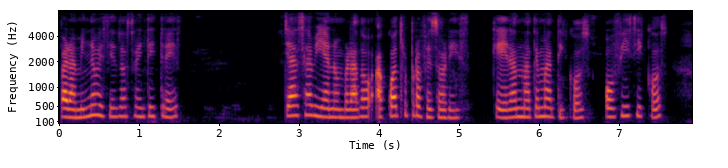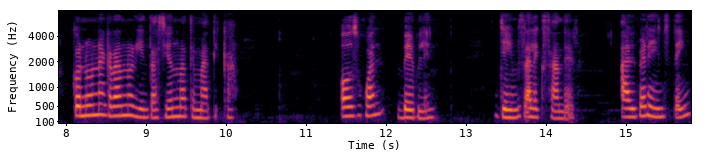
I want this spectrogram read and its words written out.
Para 1933 ya se había nombrado a cuatro profesores que eran matemáticos o físicos con una gran orientación matemática. Oswald Veblen, James Alexander, Albert Einstein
